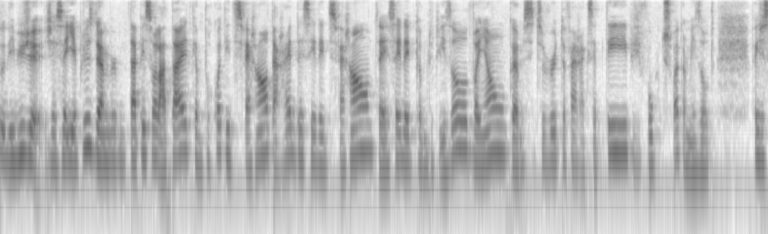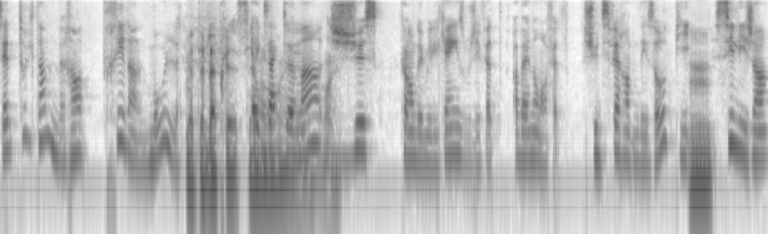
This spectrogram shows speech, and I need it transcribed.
au début, je- j'essayais plus de me taper sur la tête, comme pourquoi tu es différente, arrête d'essayer d'être différente, essaye d'être comme toutes les autres, voyons, comme si tu veux te faire accepter, puis il faut que tu sois comme les autres. Fait que j'essayais tout le temps de me rentrer dans le moule. Tu mettais de la pression. Exactement, euh, ouais. jusqu'en 2015 où j'ai fait Ah ben non, en fait, je suis différente des autres. Puis Mm. si les gens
